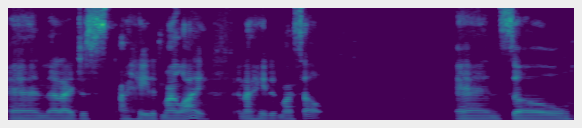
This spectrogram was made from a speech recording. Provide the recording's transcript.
And that I just, I hated my life and I hated myself and so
